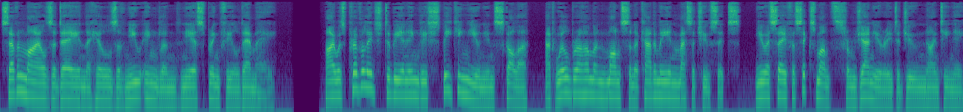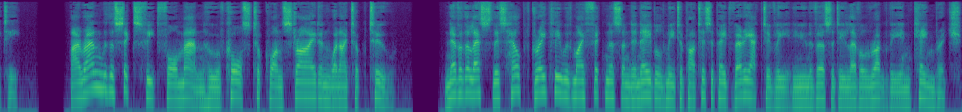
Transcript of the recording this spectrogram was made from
7 miles a day in the hills of New England near Springfield MA. I was privileged to be an English-speaking Union scholar, at Wilbraham and Monson Academy in Massachusetts, USA for six months from January to June 1980. I ran with a 6 feet 4 man who of course took one stride and when I took two. Nevertheless this helped greatly with my fitness and enabled me to participate very actively in university level rugby in Cambridge.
